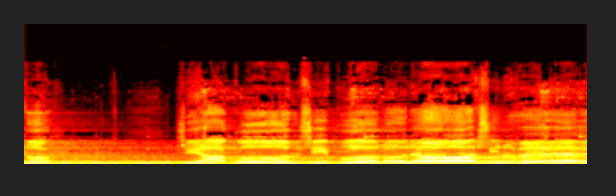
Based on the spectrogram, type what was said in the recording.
Duh, și acum și pururea și în vecii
